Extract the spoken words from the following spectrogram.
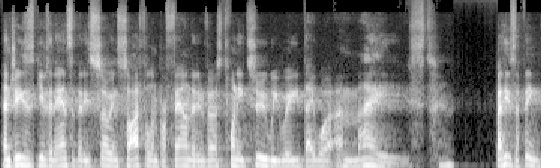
And Jesus gives an answer that is so insightful and profound that in verse 22 we read, They were amazed. But here's the thing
